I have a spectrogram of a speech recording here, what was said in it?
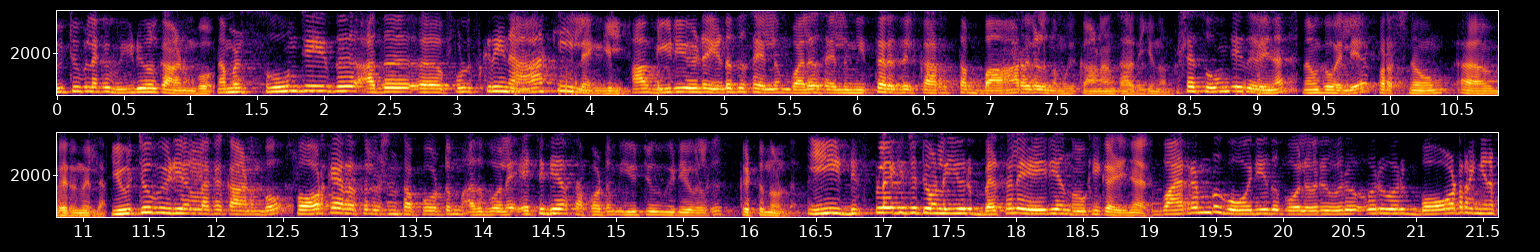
യൂട്യൂബിലൊക്കെ വീഡിയോ കാണുമ്പോൾ നമ്മൾ സൂം ചെയ്ത് അത് ഫുൾ സ്ക്രീൻ ആക്കിയില്ലെങ്കിൽ ആ വീഡിയോയുടെ ഇടത് സൈഡിലും വല സൈഡിലും ഇത്തരത്തിൽ കറുത്ത ബാറുകൾ നമുക്ക് കാണാൻ സാധിക്കുന്നുണ്ട്. പക്ഷേ സൂം ചെയ്ത് കഴിഞ്ഞാൽ നമുക്ക് വലിയ പ്രശ്നവും വരുന്നില്ല. യൂട്യൂബ് വീഡിയോകളിലൊക്കെ കാണുമ്പോൾ ഫോർ കെ റെസൊല്യൂഷൻ സപ്പോർട്ടും അതുപോലെ എച്ച് ഡി ആർ സപ്പോർട്ടും യൂട്യൂബ് വീഡിയോകൾക്ക് കിട്ടുന്നുണ്ട്. ഈ ഡിസ്പ്ലേക്ക് ചുറ്റുമുള്ള ഈ ഒരു ബെസൽ ഏരിയ നോക്കി കഴിഞ്ഞാൽ വരമ്പ് കോരിയതുപോലെ ഒരു ഒരു ഒരു ബോർഡർ ഇങ്ങനെ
